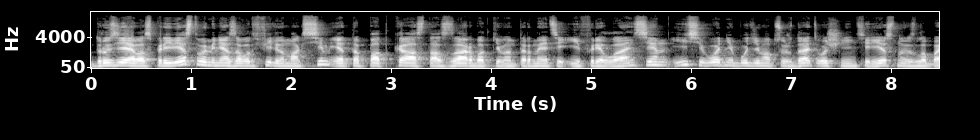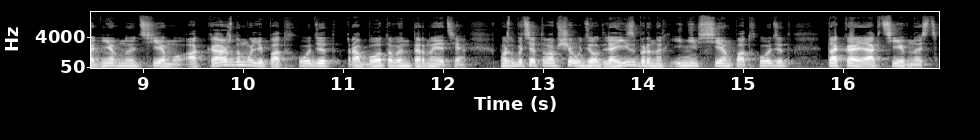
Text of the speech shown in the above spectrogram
Друзья, я вас приветствую, меня зовут Филин Максим, это подкаст о заработке в интернете и фрилансе, и сегодня будем обсуждать очень интересную злободневную тему, а каждому ли подходит работа в интернете. Может быть это вообще удел для избранных и не всем подходит такая активность.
